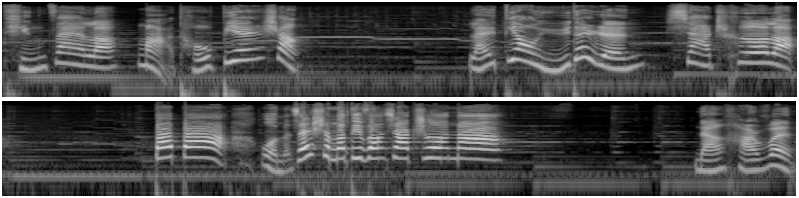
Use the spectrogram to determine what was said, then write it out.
停在了码头边上。来钓鱼的人下车了。爸爸，我们在什么地方下车呢？男孩问。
